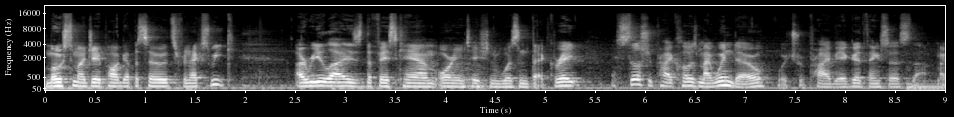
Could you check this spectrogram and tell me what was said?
most of my JPOG episodes for next week, I realized the face cam orientation wasn't that great. I still should probably close my window, which would probably be a good thing so that my,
